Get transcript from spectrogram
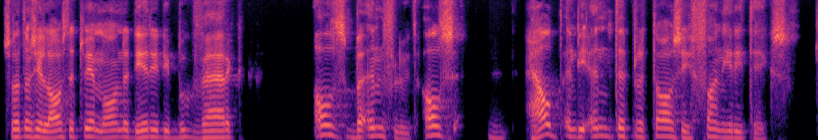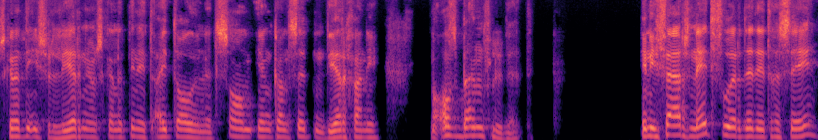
So wat ons die laaste 2 maande deur hierdie boek werk als beïnvloed, als help in die interpretasie van hierdie teks. Ons kan dit nie isoleer nie, ons kan dit nie net uithaal en dit saam een kan sit en deurgaan nie, maar als beïnvloed dit. En die vers net voor dit het gesê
